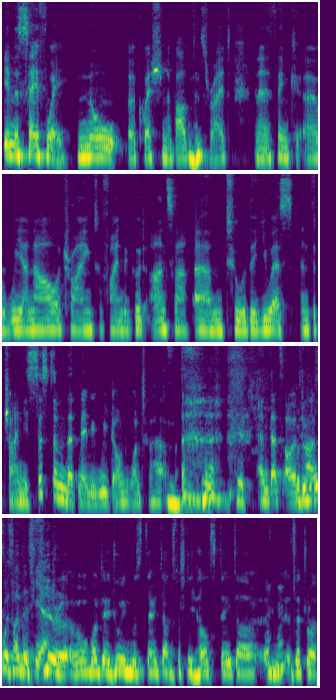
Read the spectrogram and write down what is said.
in a safe way. No uh, question about mm-hmm. this, right? And I think uh, we are now trying to find a good answer um, to the US and the Chinese system that maybe we don't want to have. Mm-hmm. and that's our but task always for this year. Fear, uh, what they're doing with data, especially health data, um, mm-hmm. etc.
